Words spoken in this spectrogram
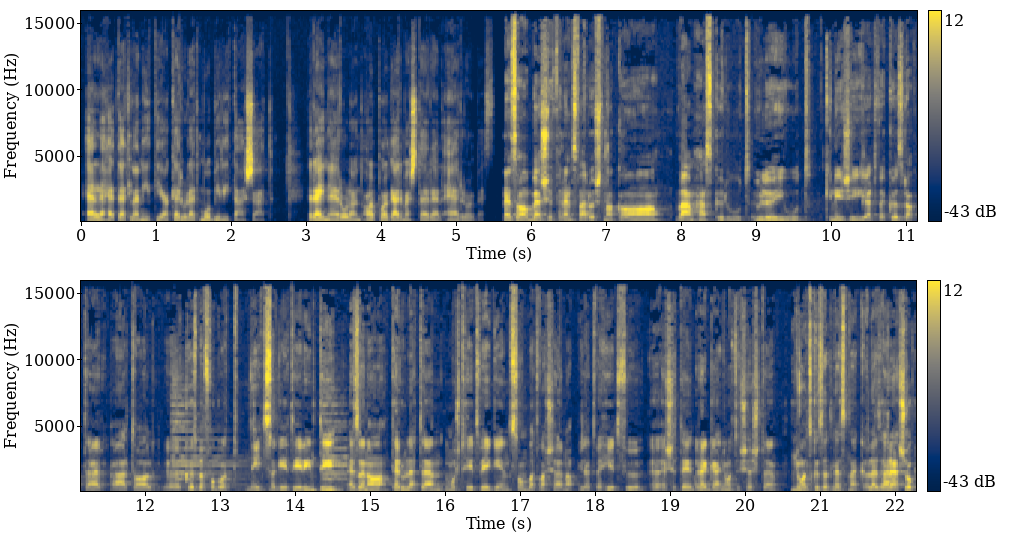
ellehetetleníti a kerület mobilitását. Reiner Roland alpolgármesterrel erről beszél. Ez a belső Ferencvárosnak a Vámház körút, Ülői út, Kinizsi, illetve közraktár által közbefogott négyszagét érinti. Ezen a területen most hétvégén, szombat, vasárnap, illetve hétfő esetén reggel 8 és este 8 között lesznek lezárások.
